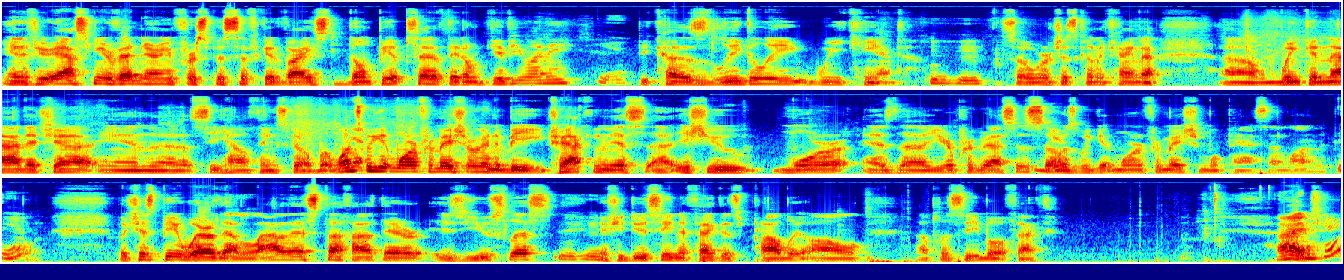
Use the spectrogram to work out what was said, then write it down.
And if you're asking your veterinarian for specific advice, don't be upset if they don't give you any, yeah. because legally we can't. Mm-hmm. So we're just going to kind of um, wink and nod at you and uh, see how things go. But once we get more information, we're going to be tracking this uh, issue more as the year progresses. So as we get more information, we'll pass that along to people. But just be aware that a lot of that stuff out there is useless. Mm-hmm. If you do see an effect, it's probably all a placebo effect. All right. Okay.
